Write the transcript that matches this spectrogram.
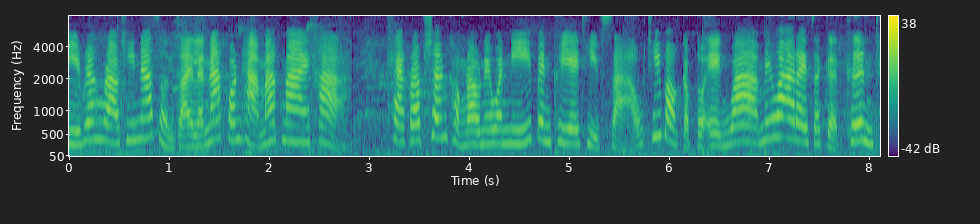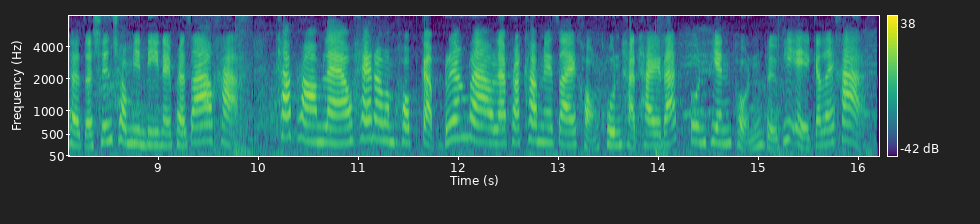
มีเรื่องราวที่น่าสนใจและน่าค้นหามากมายค่ะ แขกรับเชิญของเราในวันนี้เป็นครีเอทีฟสาวที่บอกกับตัวเองว่าไม่ว่าอะไรจะเกิดขึ้น เธอจะชื่นชมยินดีในพระเจ้าค่ะ ถ้าพร้อมแล้วให้เรามาพบกับเรื่องราวและพระคำในใจของคุณหาไทยรัตน์บุญเพียรผลหรือพี่เอกกันเลยค่ะ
